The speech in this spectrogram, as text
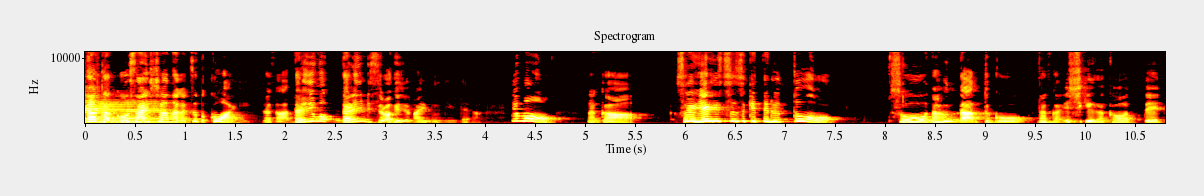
なんかこう最初はなんかちょっと怖い。なんか誰にも誰に見せるわけじゃないのにみたいな。でもなんかそれをやり続けてるとそうなるんだってこうなんか意識が変わって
